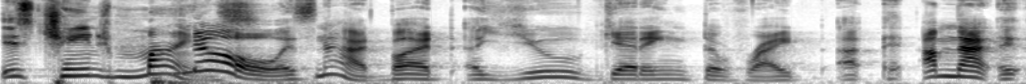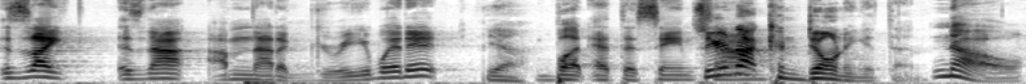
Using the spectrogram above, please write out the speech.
is change minds. No, it's not. But uh, you getting the right, uh, I'm not. It's like it's not. I'm not agree with it. Yeah. But at the same So time, so you're not condoning it then. no.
